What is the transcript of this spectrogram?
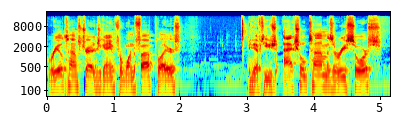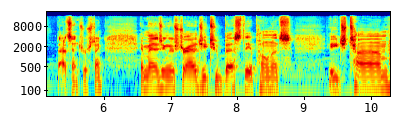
real time strategy game for one to five players. You have to use actual time as a resource. That's interesting. And managing their strategy to best the opponents each time,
